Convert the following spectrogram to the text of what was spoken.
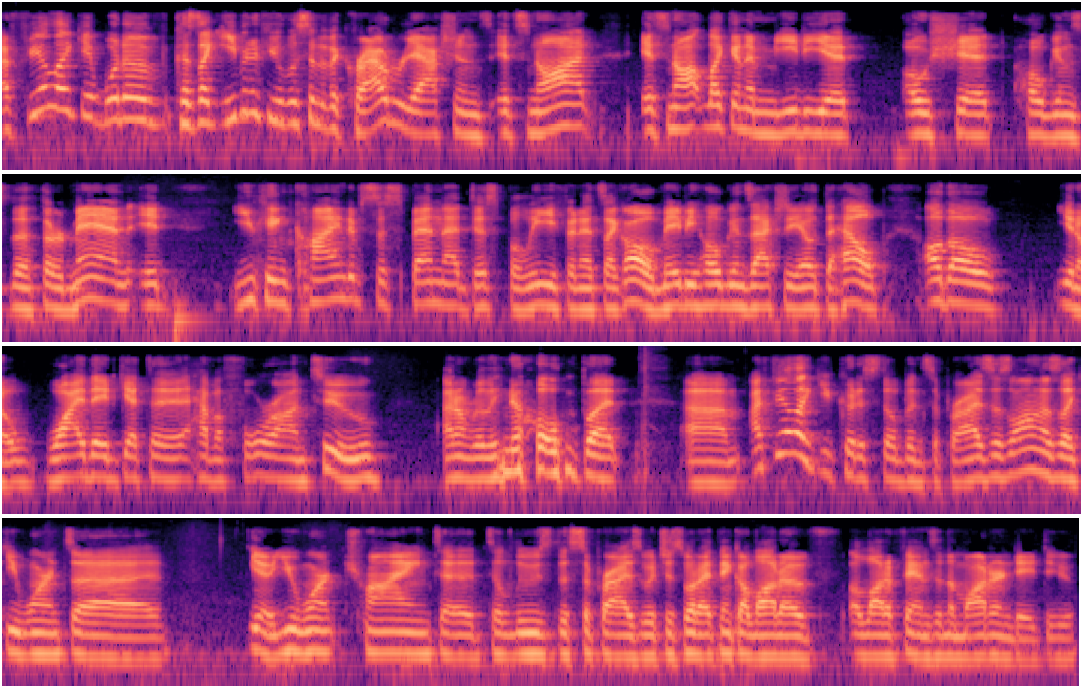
I feel like it would have because like even if you listen to the crowd reactions, it's not it's not like an immediate oh shit Hogan's the third man. It you can kind of suspend that disbelief, and it's like oh maybe Hogan's actually out to help. Although you know why they'd get to have a four on two, I don't really know, but um, I feel like you could have still been surprised as long as like you weren't, uh, you know, you weren't trying to to lose the surprise, which is what I think a lot of a lot of fans in the modern day do.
